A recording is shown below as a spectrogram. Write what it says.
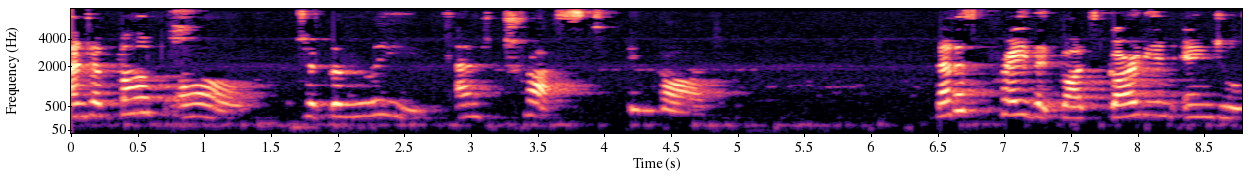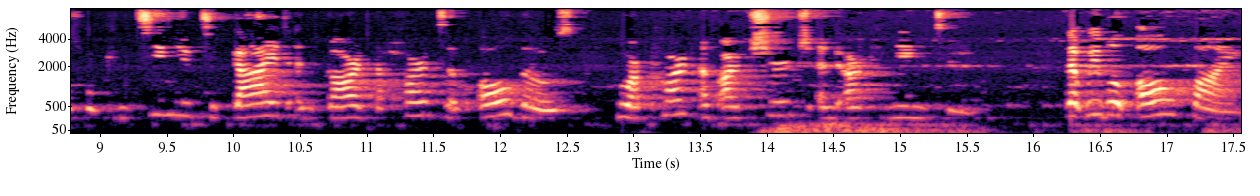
and above all, to believe and trust in God. Let us pray that God's guardian angels will continue to guide and guard the hearts of all those who are part of our church and our community, that we will all find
